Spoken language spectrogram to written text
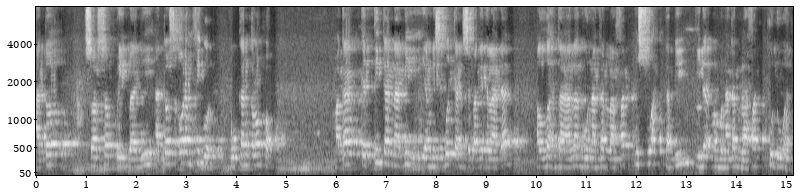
atau sosok pribadi atau seorang figur, bukan kelompok. Maka ketika Nabi yang disebutkan sebagai teladan Allah Ta'ala gunakan lafad uswah tapi tidak menggunakan lafad kudua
